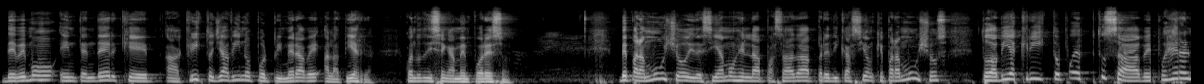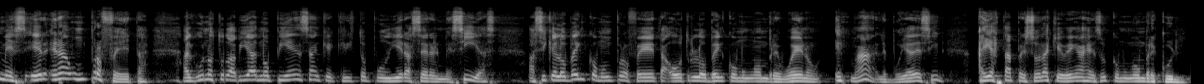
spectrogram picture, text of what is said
debemos entender que a Cristo ya vino por primera vez a la tierra. Cuando dicen amén por eso? Ve, para muchos, y decíamos en la pasada predicación, que para muchos todavía Cristo, pues tú sabes, pues era, el era un profeta. Algunos todavía no piensan que Cristo pudiera ser el Mesías, así que lo ven como un profeta, otros lo ven como un hombre bueno. Es más, les voy a decir, hay hasta personas que ven a Jesús como un hombre cool.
